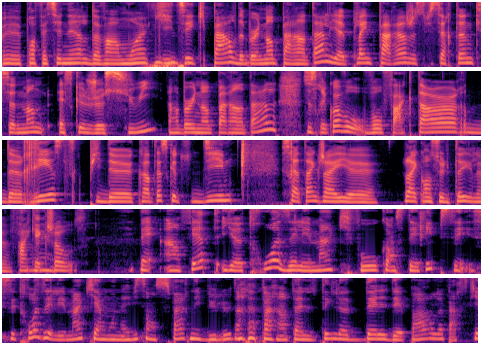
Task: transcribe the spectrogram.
euh, professionnels devant moi qui, tu sais, qui parlent de burn-out parental. Il y a plein de parents, je suis certaine, qui se demandent est-ce que je suis en burn-out parental? Ce serait quoi vos, vos facteurs de risque? Puis de quand est-ce que tu te dis, il serait temps que j'aille euh, j'aille consulter, là, faire quelque chose? Ben, en fait, il y a trois éléments qu'il faut considérer, puis c'est ces trois éléments qui, à mon avis, sont super nébuleux dans la parentalité là, dès le départ, là, parce que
